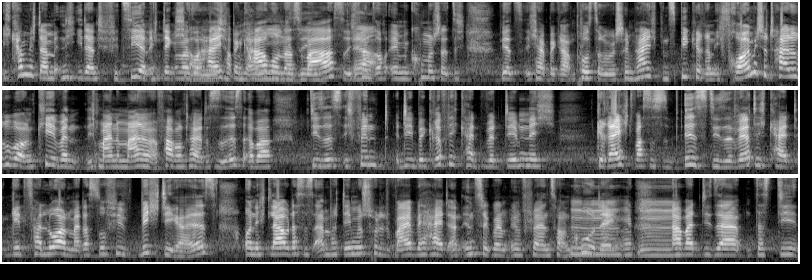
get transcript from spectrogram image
ich kann mich damit nicht identifizieren. Ich denke Ich immer so, hi, ich Hab bin Caro und das gesehen. war's. Ich Ja. fand es auch irgendwie komisch, als ich jetzt, ich habe ja gerade einen Post darüber geschrieben, hi, ich bin Speakerin. Ich freue mich total darüber. Und okay, wenn ich meine Meinung und Erfahrung teile, dass es ist. Aber dieses, ich finde, die Begrifflichkeit wird dem nicht gerecht, was es ist. Diese Wertigkeit geht verloren, weil das so viel wichtiger ist. Und ich glaube, das ist einfach dem geschuldet, weil wir halt an Instagram-Influencer und Co. denken. Aber dieser, das, die,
